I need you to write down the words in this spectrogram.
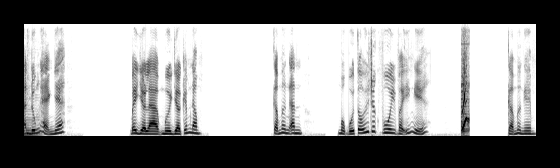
Anh đúng hẹn nhé. Bây giờ là 10 giờ kém 5. Cảm ơn anh. Một buổi tối rất vui và ý nghĩa. Cảm ơn em.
